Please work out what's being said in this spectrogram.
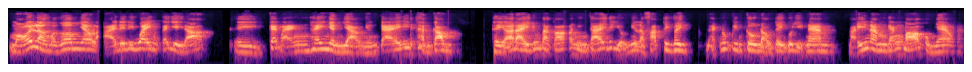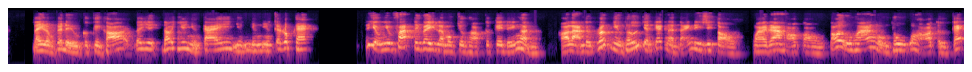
mỗi lần mà gom nhau lại để đi quay một cái gì đó thì các bạn hay nhìn vào những cái thành công. Thì ở đây chúng ta có những cái ví dụ như là Pháp TV đạt nút kim cương đầu tiên của Việt Nam 7 năm gắn bó cùng nhau. Đây là một cái điều cực kỳ khó đối với, đối với những cái những những những cái group khác. Ví dụ như Pháp TV là một trường hợp cực kỳ điển hình. Họ làm được rất nhiều thứ trên các nền tảng digital. Ngoài ra họ còn tối ưu hóa nguồn thu của họ từ các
